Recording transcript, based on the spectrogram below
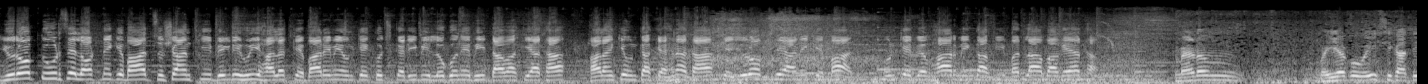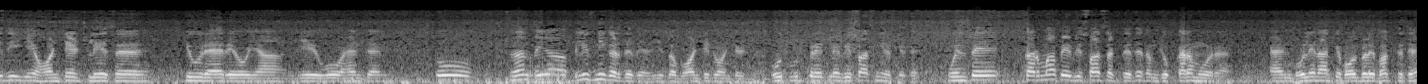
यूरोप टूर से लौटने के बाद सुशांत की बिगड़ी हुई हालत के बारे में उनके कुछ करीबी लोगों ने भी दावा किया था। हालाँकि उनका कहना था कि यूरोप से आने के बाद उनके व्यवहार में काफ़ी बदलाव आ गया था। मैडम, भैया को वही सिखाती थी, ये हॉन्टेड प्लेस है, क्यों रह रहे हो यहाँ, ये, वो तैन तो सुशांत भैया बिलीव नहीं करते थे ये सब वांटेड वांटेड में। भूत भूत प्रेत में विश्वास नहीं रखते थे। वो इन पे कर्मा पे विश्वास रखते थे, समझो, कर्म हो रहा है। एंड भोलेनाथ के बहुत बड़े भक्त थे।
